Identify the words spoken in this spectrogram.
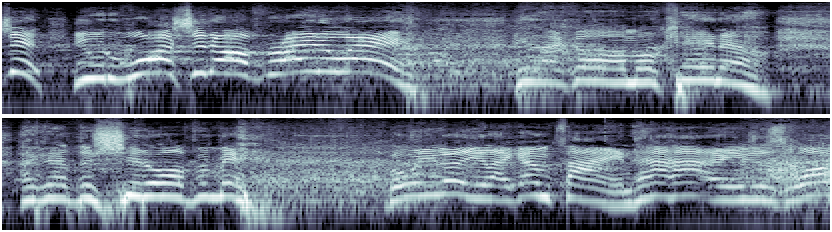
Shit. You would wash it off right away. You're like, oh, I'm okay now. I got the shit off of me. But when you go, you're like, I'm fine. and you just walk.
